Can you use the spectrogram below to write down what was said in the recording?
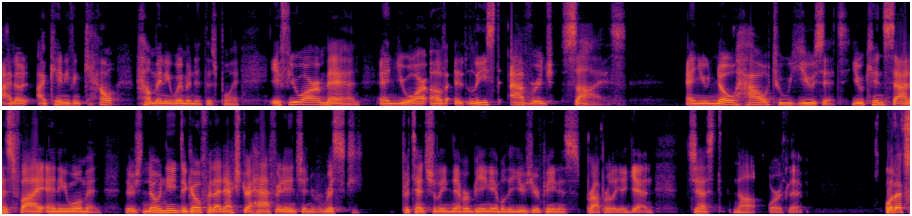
I don't I can't even count how many women at this point. If you are a man and you are of at least average size and you know how to use it, you can satisfy any woman. There's no need to go for that extra half an inch and risk potentially never being able to use your penis properly again. Just not worth it. Well, that's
